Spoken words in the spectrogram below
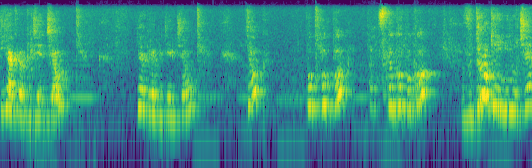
I jak robi dzięcioł? Jak robi dzięcioł? Ciuk? Puk, puk, puk? Stuku, puku? W drugiej minucie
